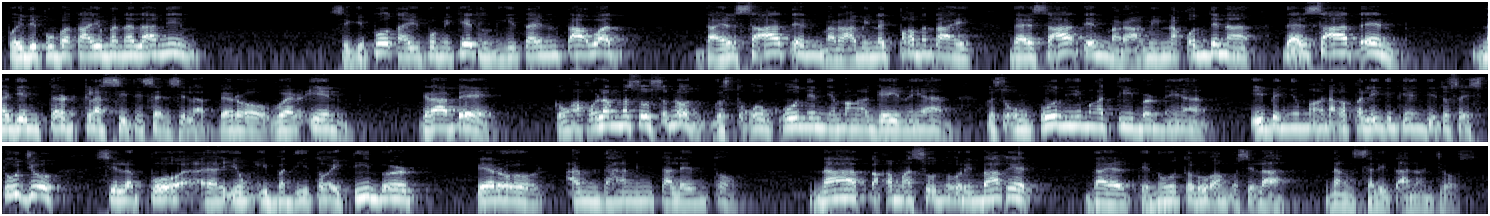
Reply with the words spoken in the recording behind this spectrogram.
Pwede po ba tayo manalangin? Sige po, tayo pumikit, humingi tayo ng tawad. Dahil sa atin, maraming nagpakamatay. Dahil sa atin, maraming nakondena. Dahil sa atin, naging third class citizen sila. Pero we're in. Grabe, kung ako lang masusunod, gusto kong kunin yung mga gay na yan. Gusto kong kunin yung mga T-bird na yan. Even yung mga nakapaligid ngayon dito sa studio, sila po, uh, yung iba dito ay T-bird. Pero ang daming talento. Napakamasunurin. Bakit? Dahil tinuturuan ko sila ng salita ng Diyos.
